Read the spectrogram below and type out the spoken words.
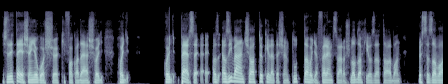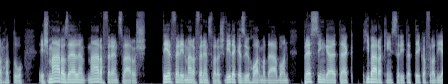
És ez egy teljesen jogos kifakadás, hogy, hogy hogy persze, az, az Iváncsa tökéletesen tudta, hogy a Ferencváros labdakihozatalban összezavarható, és már az ellen, már a Ferencváros térfelén, már a Ferencváros védekező harmadában pressingeltek, hibára kényszerítették a Fradi,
